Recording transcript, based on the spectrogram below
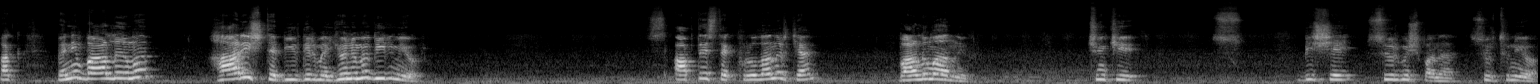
Bak benim varlığımı hariç de bildirme yönümü bilmiyor. Abdestte kurulanırken varlığımı anlıyor. Çünkü bir şey sürmüş bana, sürtünüyor.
